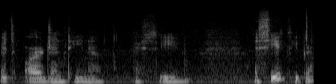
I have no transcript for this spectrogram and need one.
It's Argentina. I see you. I see you, Creeper.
